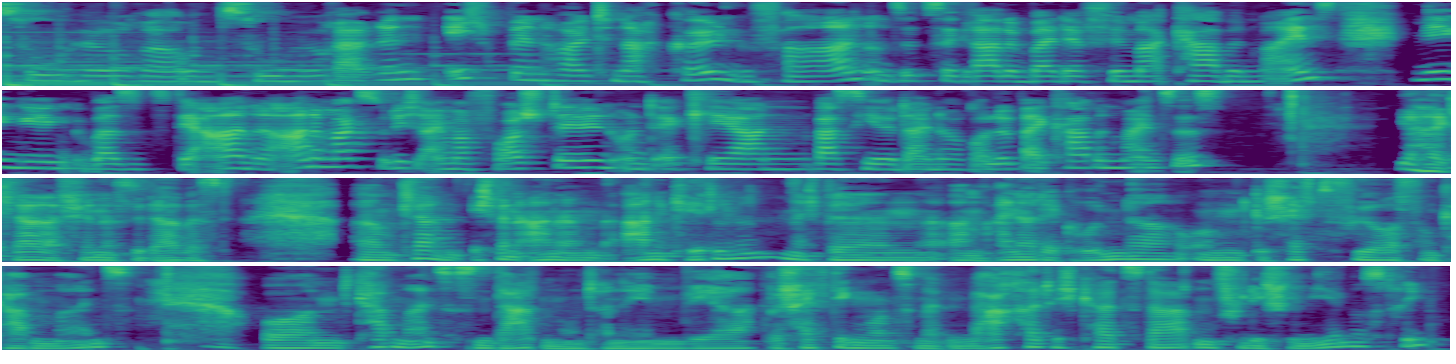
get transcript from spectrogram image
Zuhörer und Zuhörerin. Ich bin heute nach Köln gefahren und sitze gerade bei der Firma Carbon Mainz. Mir gegenüber sitzt der Arne. Arne, magst du dich einmal vorstellen und erklären, was hier deine Rolle bei Carbon Mainz ist? Ja, hi Clara, schön, dass du da bist. Ähm, klar, ich bin Arne, Arne Ketelmann. Ich bin ähm, einer der Gründer und Geschäftsführer von Carbon Mainz. Und Carbon Mainz ist ein Datenunternehmen. Wir beschäftigen uns mit Nachhaltigkeitsdaten für die Chemieindustrie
